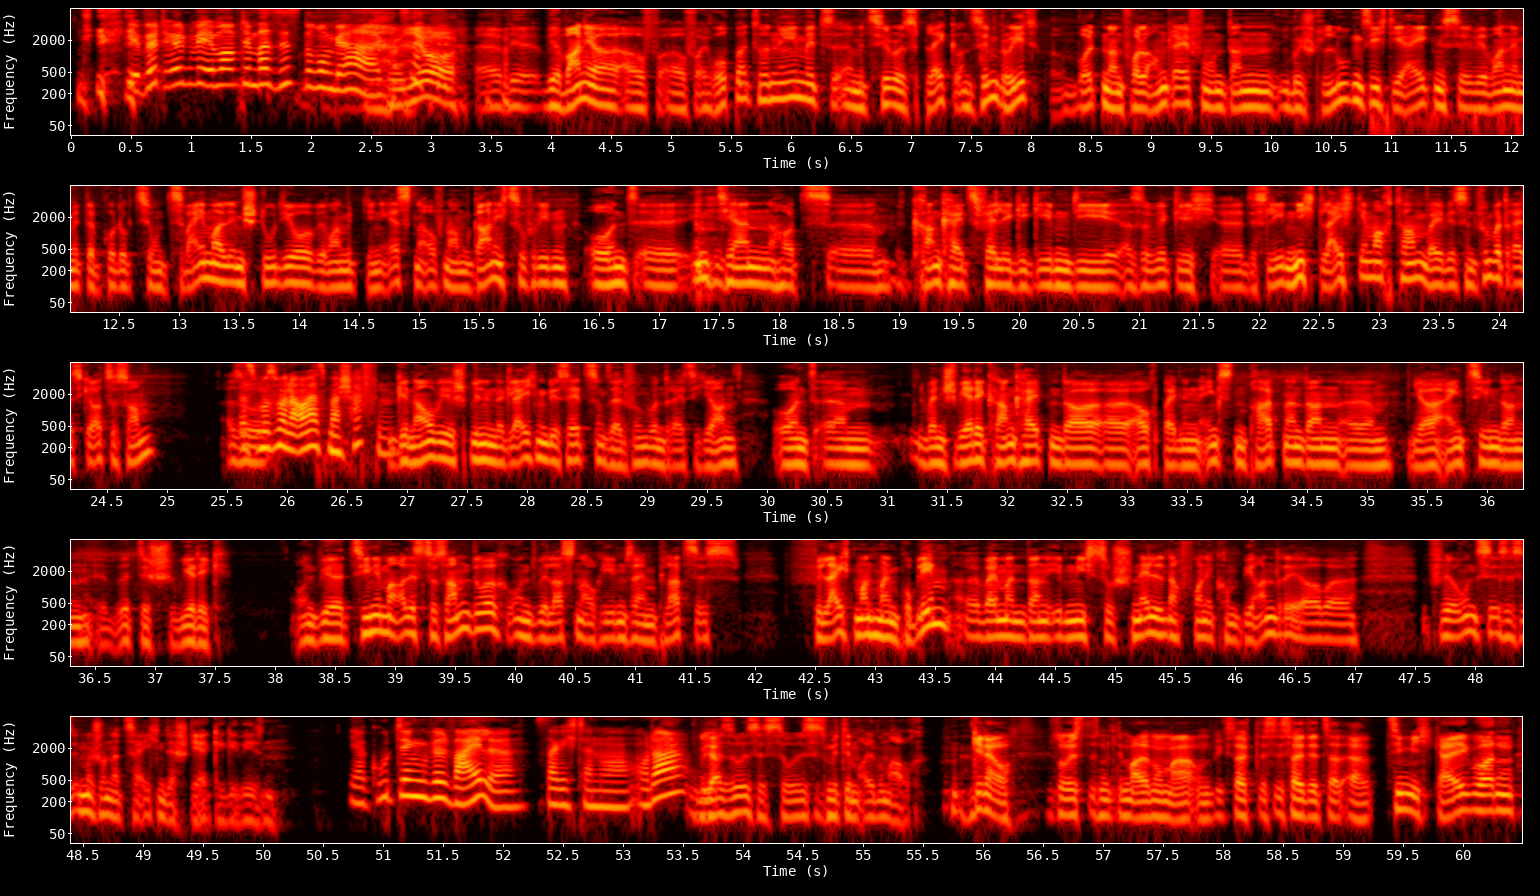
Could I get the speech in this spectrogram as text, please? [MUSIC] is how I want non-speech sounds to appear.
[LAUGHS] Hier wird irgendwie immer auf den Bassisten rumgehakt. [LAUGHS] jo. Äh, wir, wir waren ja auf, auf Europatournee mit, äh, mit Sirius Black und Simbreed, wollten dann voll angreifen und dann überschlugen sich die Ereignisse. Wir waren ja mit der Produktion zweimal im Studio, wir waren mit den ersten Aufnahmen gar nicht zufrieden und äh, intern [CLEARS THROAT] hat es äh, Krankheitsfälle gegeben, die also wirklich äh, das Leben nicht leicht gemacht haben, weil wir sind 35 Jahre zusammen. Also, Das muss man auch erstmal schaffen. Genau, wir spielen in der gleichen Besetzung seit 35 Jahren. Und ähm, wenn schwere Krankheiten da äh, auch bei den engsten Partnern dann ähm, ja, einziehen, dann wird es schwierig. Und wir ziehen immer alles zusammen durch und wir lassen auch jedem seinen Platz. Ist vielleicht manchmal ein Problem, äh, weil man dann eben nicht so schnell nach vorne kommt wie andere, aber für uns ist es immer schon ein Zeichen der Stärke gewesen. Ja, gut Ding will Weile, sage ich da nur, oder? Ja, so ist es. So ist es mit dem Album auch. [LAUGHS] Genau, so ist es mit dem Album auch. Und wie gesagt, das ist halt jetzt äh, ziemlich geil geworden.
